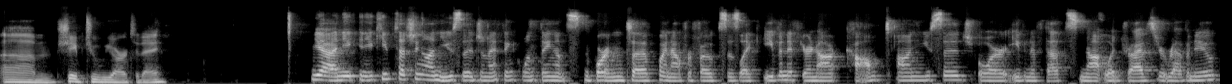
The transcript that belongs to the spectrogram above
um, shaped who we are today. Yeah, and you, and you keep touching on usage. And I think one thing that's important to point out for folks is like, even if you're not comped on usage, or even if that's not what drives your revenue,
